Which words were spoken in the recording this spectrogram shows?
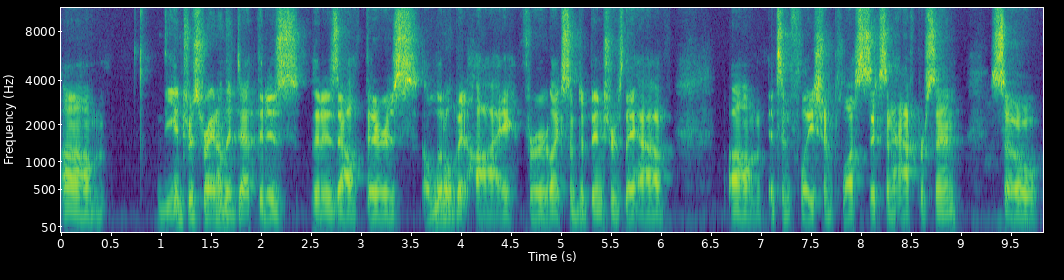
Um, the interest rate on the debt that is that is out there is a little bit high for like some debentures they have. Um, it's inflation plus six and a half percent. So,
